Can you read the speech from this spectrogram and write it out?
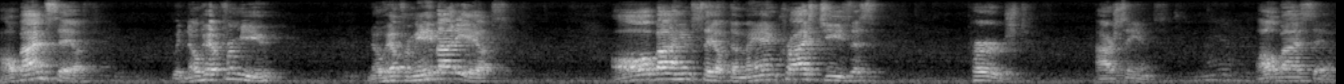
all by himself, with no help from you, no help from anybody else, all by himself, the man Christ Jesus purged our sins. All by himself.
